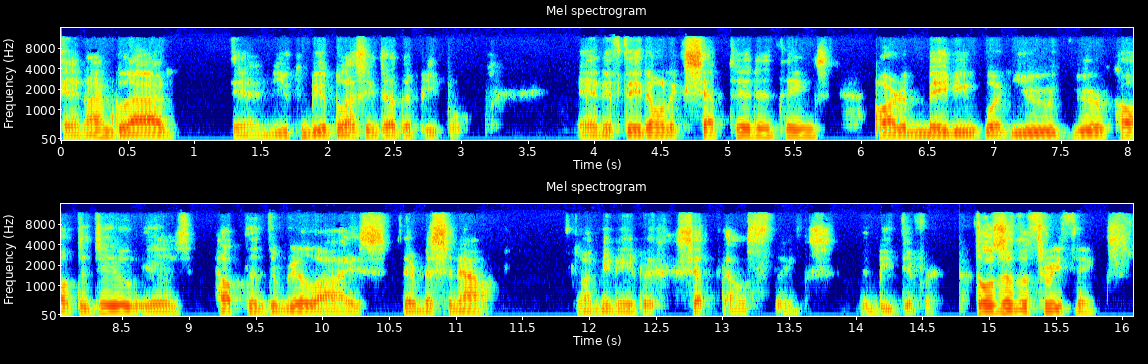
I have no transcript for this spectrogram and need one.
And I'm glad and you can be a blessing to other people. And if they don't accept it and things, part of maybe what you you're called to do is help them to realize they're missing out on being able to accept those things and be different. Those are the three things.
